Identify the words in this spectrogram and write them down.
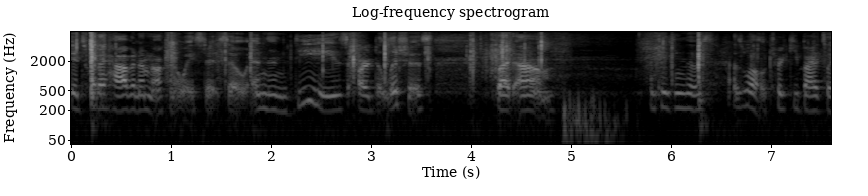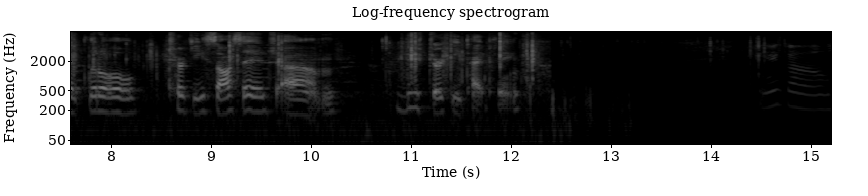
it's what I have and I'm not gonna waste it. So, and then these are delicious, but um, I'm taking those as well. Turkey bites, like little turkey sausage, um, beef jerky type thing. Here you go.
